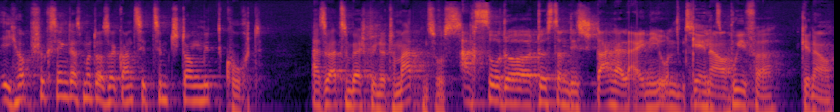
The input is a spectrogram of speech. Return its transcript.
Ich habe schon gesehen, dass man da so eine ganze Zimtstange mitkocht. Also auch zum Beispiel in der Tomatensauce. Ach so, da tust du dann das Stangerl rein und Genau. das Pulver. Genau.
